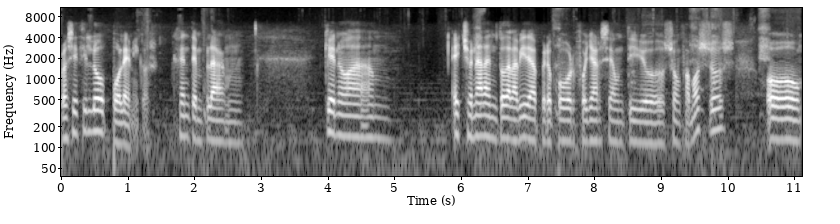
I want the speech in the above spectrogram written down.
por así decirlo, polémicos. Gente en plan que no ha hecho nada en toda la vida, pero por follarse a un tío son famosos. O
